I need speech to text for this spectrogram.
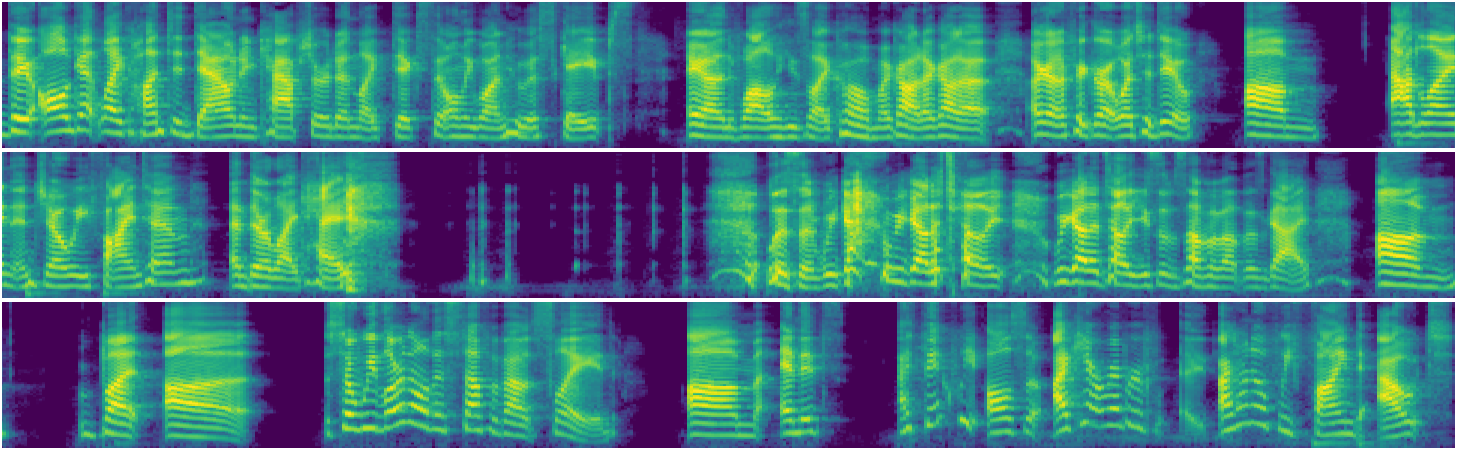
they all get like hunted down and captured and like Dick's the only one who escapes. And while he's like oh my god I gotta I gotta figure out what to do um Adeline and Joey find him and they're like hey. Listen we got we gotta tell you we gotta tell you some stuff about this guy. Um but uh so we learn all this stuff about Slade. Um and it's I think we also I can't remember if I don't know if we find out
